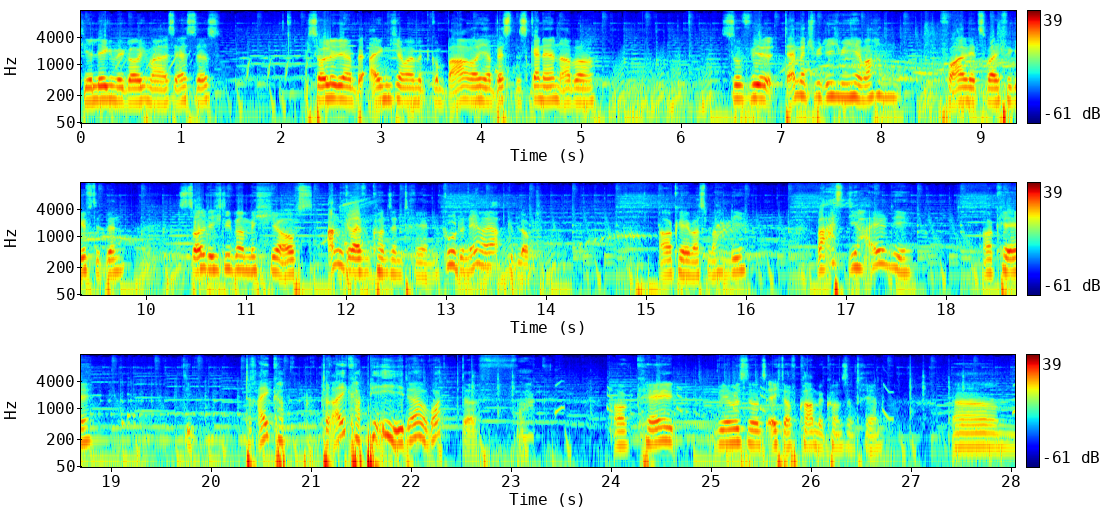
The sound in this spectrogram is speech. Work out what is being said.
Die erlegen wir, glaube ich, mal als erstes. Ich sollte den eigentlich ja mal mit Gombara hier am besten scannen, aber so viel Damage, wie die ich mir hier machen, vor allem jetzt, weil ich vergiftet bin, sollte ich lieber mich hier aufs Angreifen konzentrieren. Gut, und er hat abgeblockt. Okay, was machen die? Was? Die heilen die? Okay. Die 3 K 3 KP jeder? What the fuck? Okay, wir müssen uns echt auf Kame konzentrieren. Ähm,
